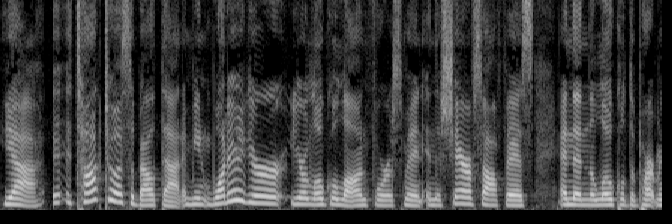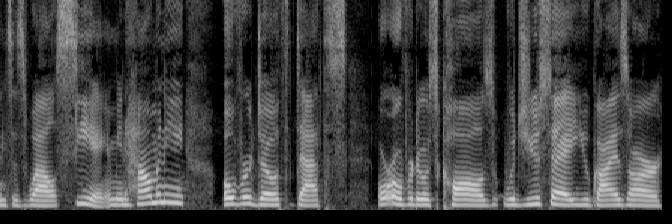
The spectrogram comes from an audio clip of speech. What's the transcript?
Yeah, talk to us about that. I mean, what are your your local law enforcement in the sheriff's office and then the local departments as well seeing? I mean, how many overdose deaths or overdose calls would you say you guys are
